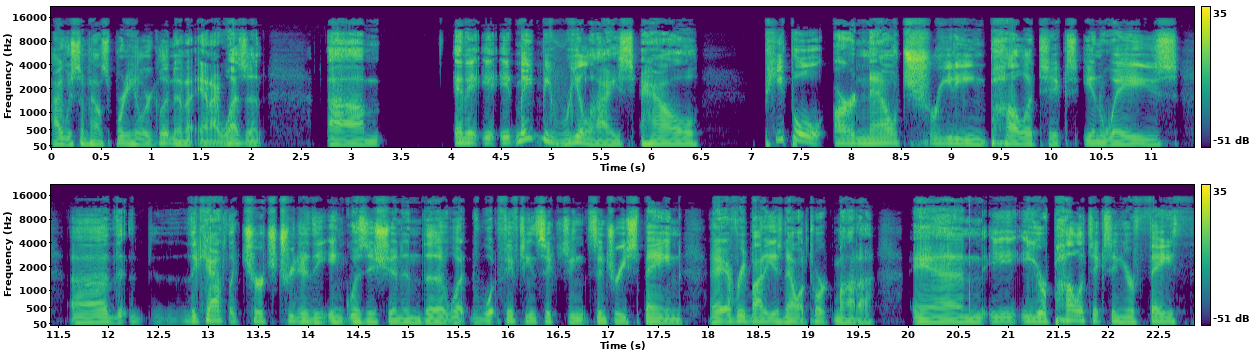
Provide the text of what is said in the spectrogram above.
I was somehow supporting Hillary Clinton, and, and I wasn't. Um, and it it made me realize how people are now treating politics in ways uh, the, the Catholic Church treated the Inquisition in the what what 15th 16th century Spain. Everybody is now a Torquemada, and e- your politics and your faith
